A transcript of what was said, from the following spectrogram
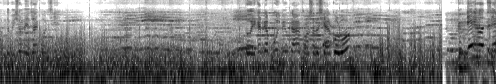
আমি তো ভীষণ এনজয় করছি। তো এখানকার পুল ভিউটা তোমার সাথে শেয়ার করব। এই হচ্ছে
